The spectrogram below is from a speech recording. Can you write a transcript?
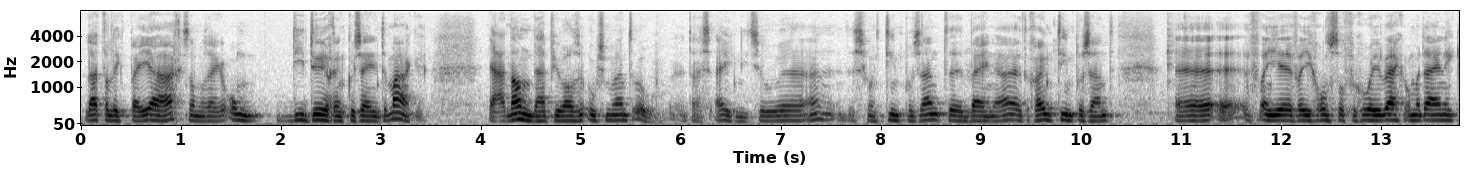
Letterlijk per jaar, zal maar zeggen, om die deuren en kozijnen te maken. Ja, dan heb je wel zo'n oepsmoment, oh, dat is eigenlijk niet zo, uh, hè? dat is gewoon 10% uh, bijna, ruim 10% uh, van, je, van je grondstoffen gooi je weg om uiteindelijk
